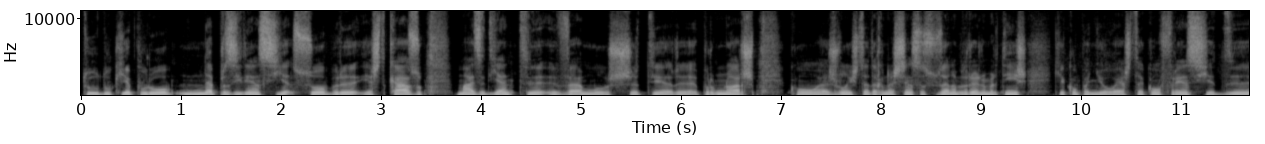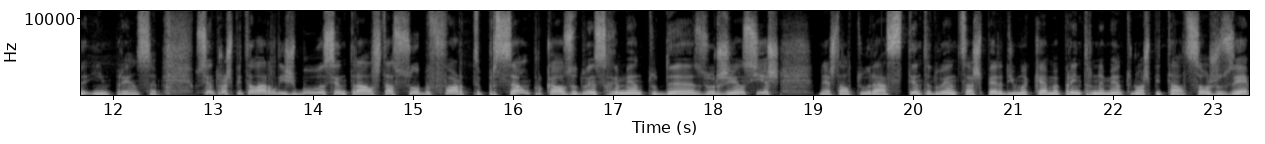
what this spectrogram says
tudo o que apurou na presidência sobre este caso. Mais adiante vamos ter pormenores com a jornalista da Renascença, Susana Madureira Martins, que acompanhou esta conferência de imprensa. O Centro Hospitalar Lisboa Central está sob forte pressão por causa do encerramento das urgências. Nesta altura, há 70 doentes à espera de uma cama para internamento no Hospital São José,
